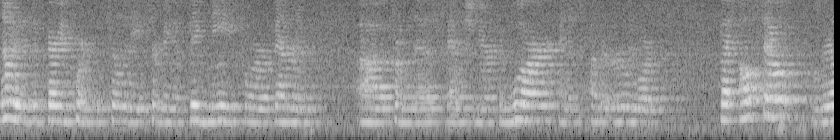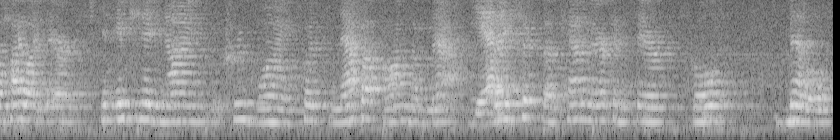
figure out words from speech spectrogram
not only was a very important facility serving a big need for veterans uh, from the Spanish-American War and other early wars, but also, a real highlight there, in 1889, the Krug wine puts Napa on the map. Yes. They took the Pan American Fair gold medal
